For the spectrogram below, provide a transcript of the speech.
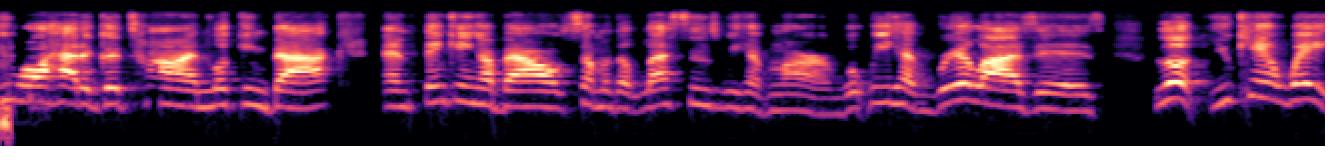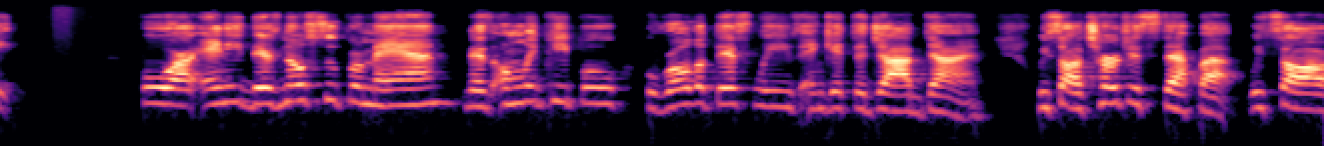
you all had a good time looking back and thinking about some of the lessons we have learned. What we have realized is, look, you can't wait for any there's no superman there's only people who roll up their sleeves and get the job done we saw churches step up we saw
